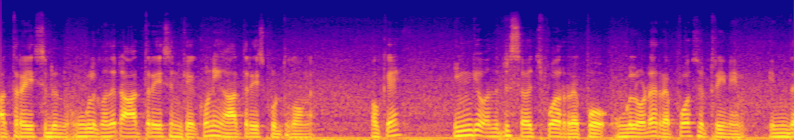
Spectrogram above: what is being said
ஆத்தரைஸ்டுன்னு உங்களுக்கு வந்துட்டு ஆத்தரைஸ்ன்னு கேட்கும் நீங்கள் ஆத்தரைஸ் கொடுத்துக்கோங்க. ஓகே இங்கே வந்துட்டு சர்ச் ஃபார் ரெப்போ உங்களோட ரெப்போசிட்ரி நேம் இந்த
